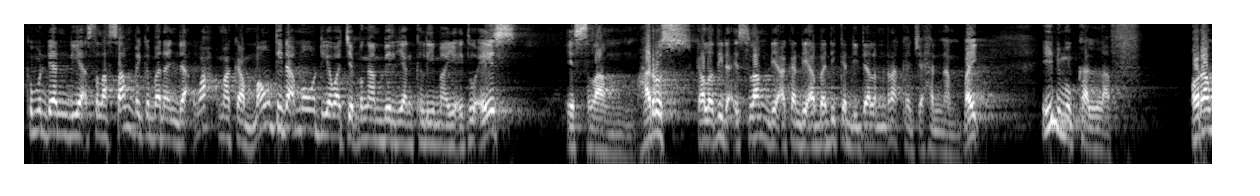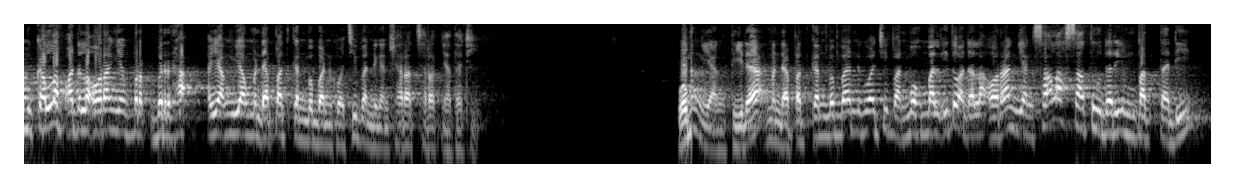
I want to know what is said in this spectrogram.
kemudian dia setelah sampai kepada dakwah, maka mau tidak mau dia wajib mengambil yang kelima yaitu is Islam. Harus kalau tidak Islam dia akan diabadikan di dalam neraka jahanam. Baik. Ini mukallaf. Orang mukallaf adalah orang yang berhak yang yang mendapatkan beban kewajiban dengan syarat-syaratnya tadi. Orang yang tidak mendapatkan beban kewajiban. Muhmal itu adalah orang yang salah satu dari empat tadi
